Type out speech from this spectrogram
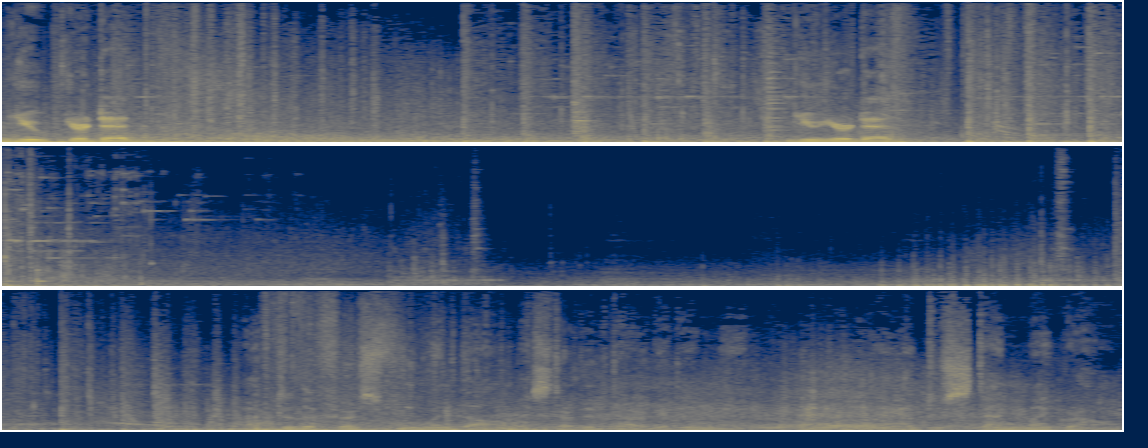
You, you're dead. You, you're dead. After the first few went down, they started targeting me. I had to stand my ground.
